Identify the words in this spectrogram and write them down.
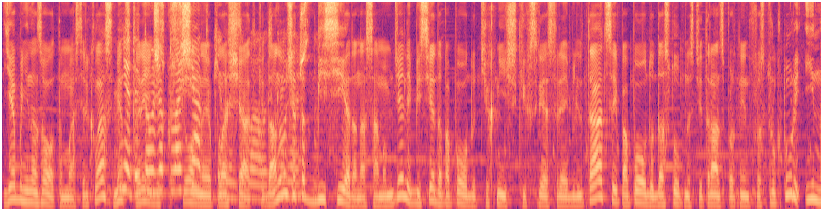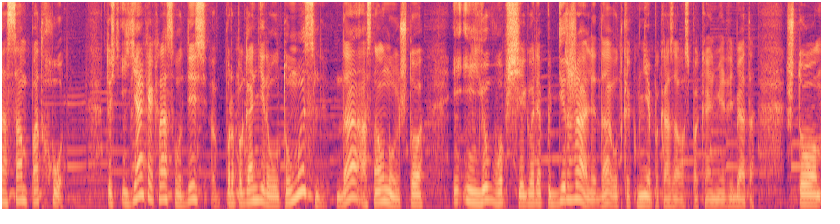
я бы не назвал это мастер-классом, это Нет, это скорее уже дискуссионные площадки площадки. Да, ну то есть это беседа на самом деле, беседа по поводу технических средств реабилитации, по поводу доступности транспортной инфраструктуры и на сам подход. То есть я как раз вот здесь пропагандировал ту мысль, да, основную, что и, ее вообще говоря поддержали, да, вот как мне показалось, по крайней мере, ребята, что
